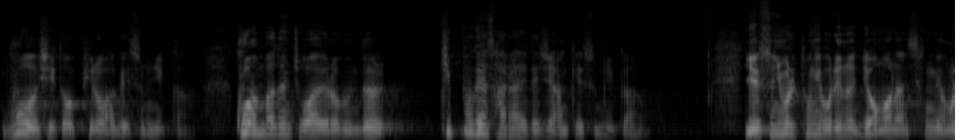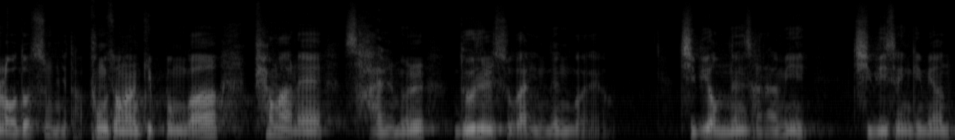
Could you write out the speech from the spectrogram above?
무엇이 더 필요하겠습니까? 구원받은 저와 여러분들 기쁘게 살아야 되지 않겠습니까? 예수님을 통해 우리는 영원한 생명을 얻었습니다. 풍성한 기쁨과 평안의 삶을 누릴 수가 있는 거예요. 집이 없는 사람이 집이 생기면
